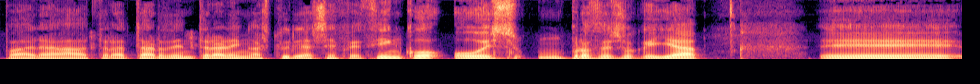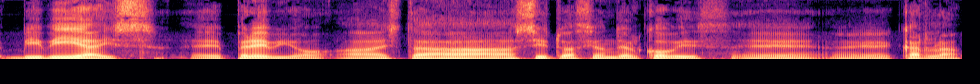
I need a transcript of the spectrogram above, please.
para tratar de entrar en Asturias F5 o es un proceso que ya eh, vivíais eh, previo a esta situación del COVID, eh, Carla?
